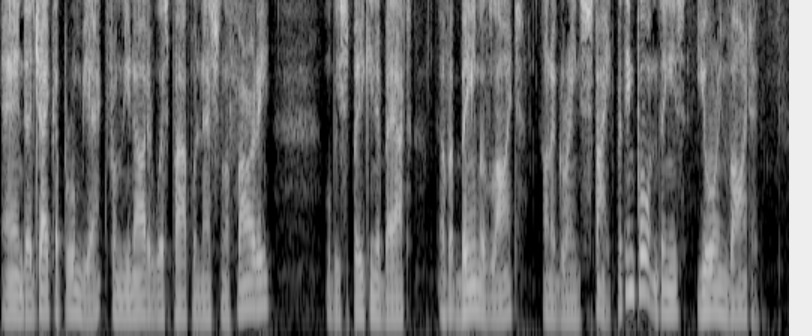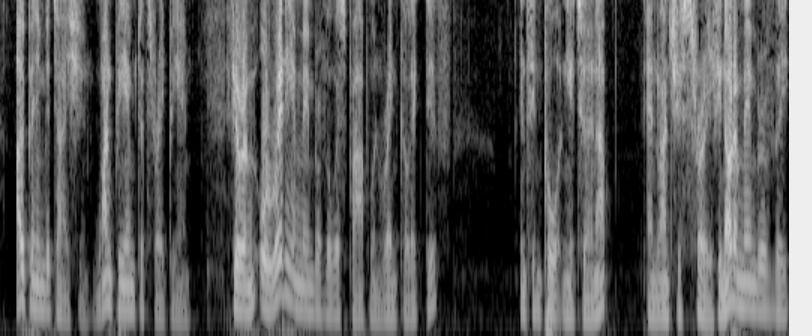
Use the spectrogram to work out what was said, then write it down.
And uh, Jacob Rumbiak from the United West Papua National Authority will be speaking about of a beam of light on a green state. But the important thing is you're invited. Open invitation, 1 p.m. to 3 p.m. If you're already a member of the West Papuan Rent Collective, it's important you turn up and lunch is free. If you're not a member of the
